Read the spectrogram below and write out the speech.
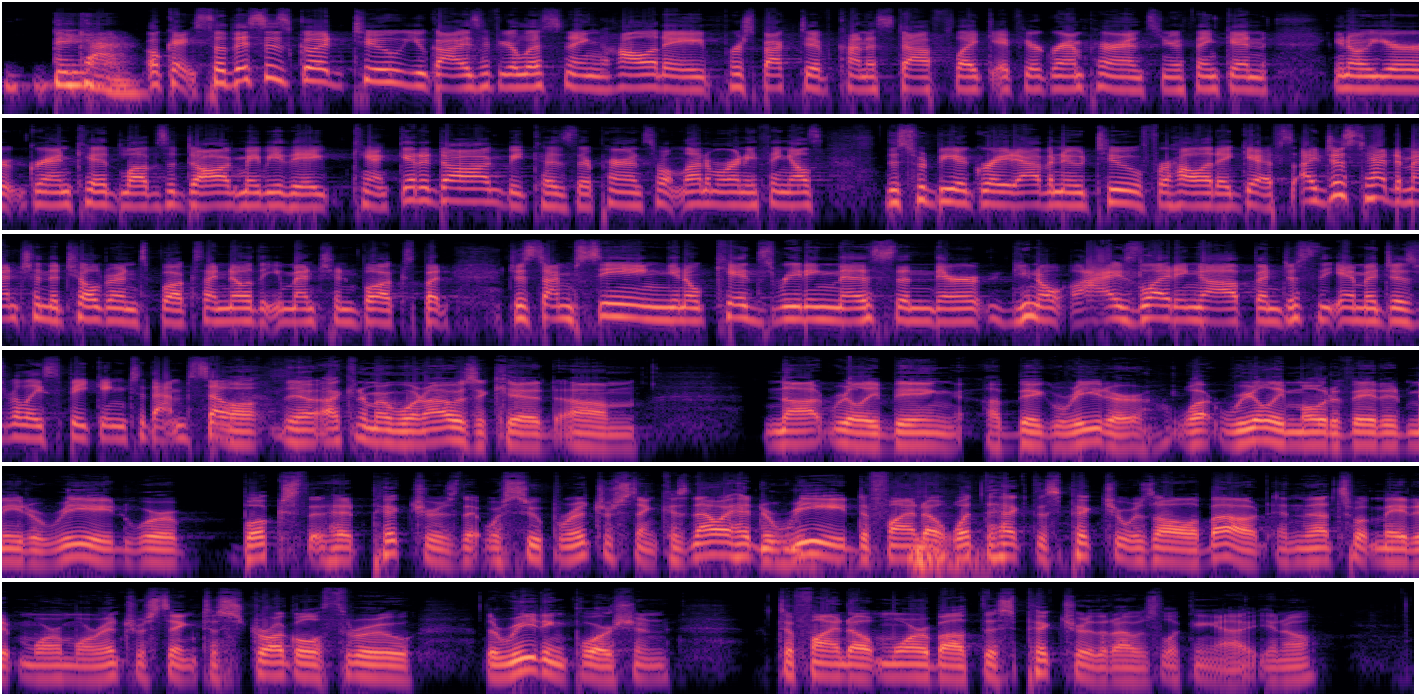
They can. Okay, so this is good too, you guys, if you're listening, holiday perspective kind of stuff. Like if you're grandparents and you're thinking, you know, your grandkid loves a dog, maybe they can't get a dog because their parents won't let them or anything else. This would be a great avenue too for holiday gifts. I just had to mention the children's books. I know that you mentioned books, but just I'm seeing, you know, kids reading this and their, you know, eyes lighting up and just the image is really speaking to them. So Well, yeah, I can remember when I was a kid, um, not really being a big reader. What really motivated me to read were books that had pictures that were super interesting. Because now I had to mm-hmm. read to find out what the heck this picture was all about, and that's what made it more and more interesting to struggle through the reading portion to find out more about this picture that I was looking at. You know,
